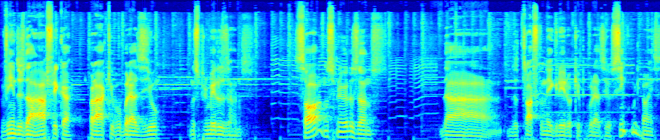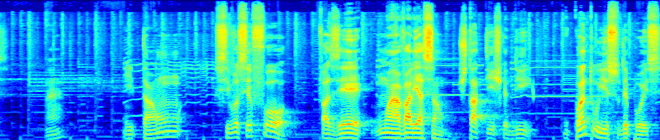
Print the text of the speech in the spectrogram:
vindos da África para aqui para o Brasil nos primeiros anos. Só nos primeiros anos da, do tráfico negreiro aqui para o Brasil. 5 milhões. Né? Então, se você for fazer uma avaliação estatística de quanto isso depois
